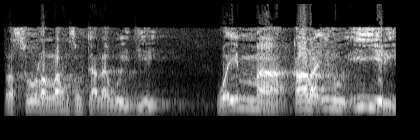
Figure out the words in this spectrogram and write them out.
rasuula allah rasuulka allaan weydiiyey. Wa imaa qaala inuu ii yidhi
